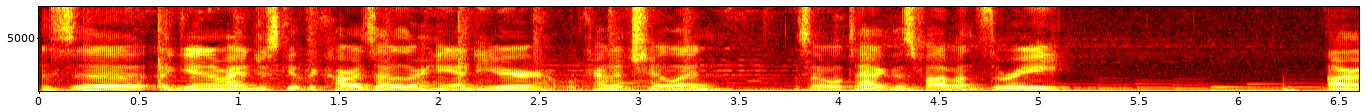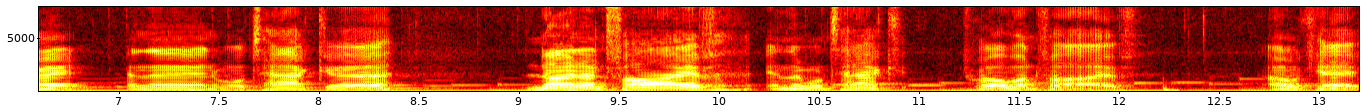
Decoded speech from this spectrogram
This, uh, again, I might just get the cards out of their hand here. We're kind of chilling. So we'll tag this five on three. All right, and then we'll tack uh, nine on five, and then we'll tack 12 on five. Okay,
